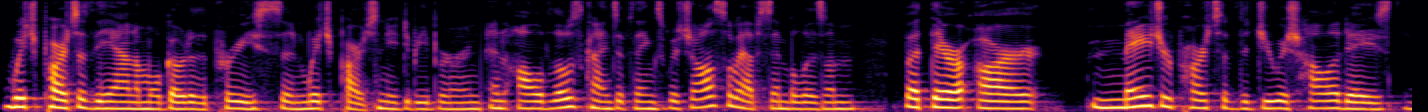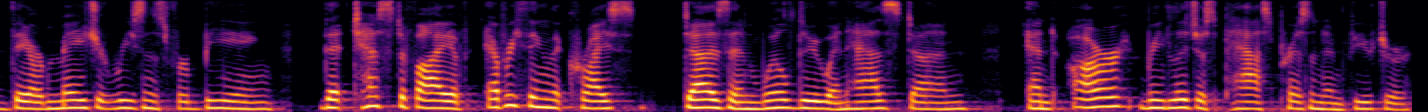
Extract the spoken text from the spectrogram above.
which parts of the animal go to the priests and which parts need to be burned and all of those kinds of things, which also have symbolism. But there are major parts of the Jewish holidays, there are major reasons for being that testify of everything that Christ does and will do and has done and our religious past, present, and future.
